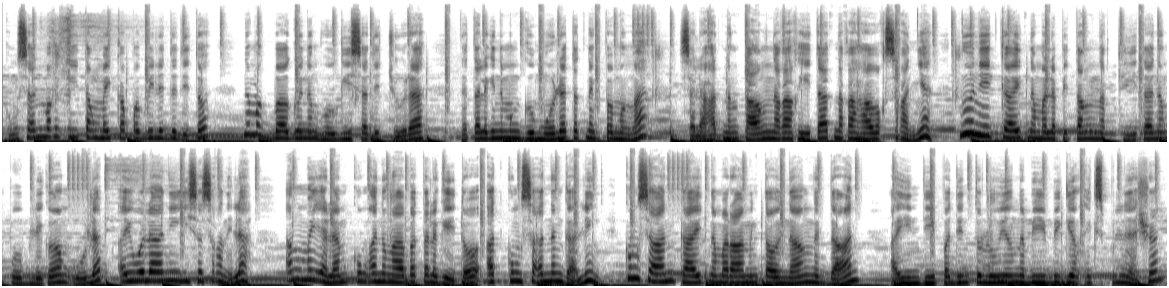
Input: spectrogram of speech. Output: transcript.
kung saan makikitang may kapabilidad ito na magbago ng hugis at itsura na talaga namang gumulat at nagpamanga sa lahat ng taong nakakita at nakahawak sa kanya. Ngunit kahit na malapit ang nakita ng publiko ang ulap ay wala ni isa sa kanila ang may alam kung ano nga ba talaga ito at kung saan nanggaling. Kung saan kahit na maraming taon na ang nagdaan ay hindi pa din tuluyang nabibigyang explanation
